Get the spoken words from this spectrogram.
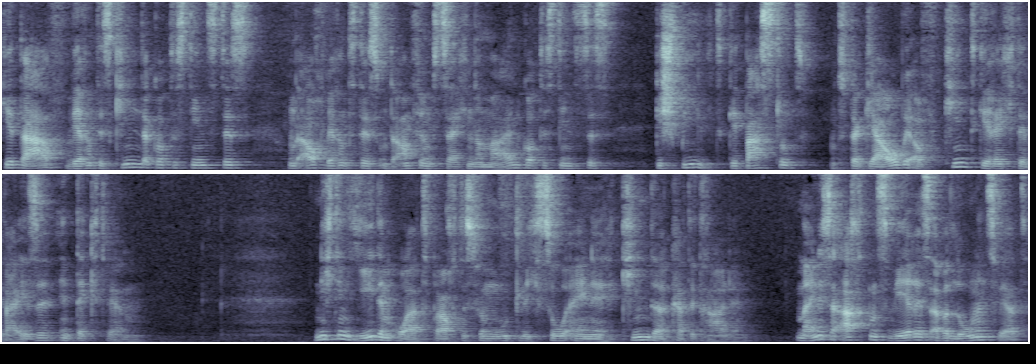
Hier darf während des Kindergottesdienstes und auch während des unter Anführungszeichen normalen Gottesdienstes gespielt, gebastelt und der Glaube auf kindgerechte Weise entdeckt werden. Nicht in jedem Ort braucht es vermutlich so eine Kinderkathedrale. Meines Erachtens wäre es aber lohnenswert,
